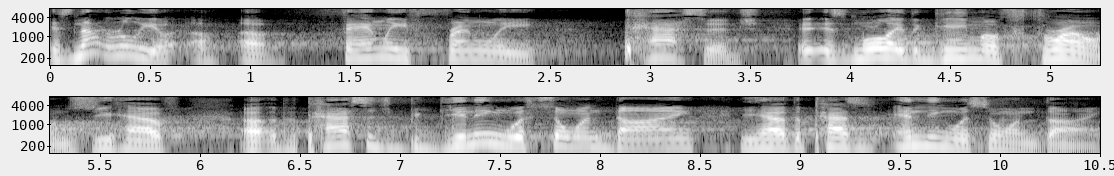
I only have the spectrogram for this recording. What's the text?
it's not really a, a, a family-friendly passage. It's more like the Game of Thrones. You have uh, the passage beginning with someone dying. You have the passage ending with someone dying.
